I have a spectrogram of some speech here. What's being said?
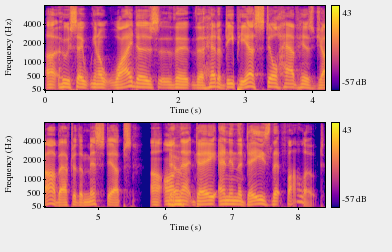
uh, who say, you know, why does the the head of DPS still have his job after the missteps uh, on yeah. that day and in the days that followed?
